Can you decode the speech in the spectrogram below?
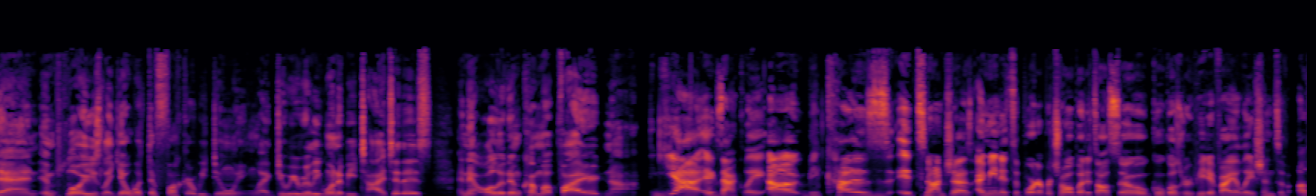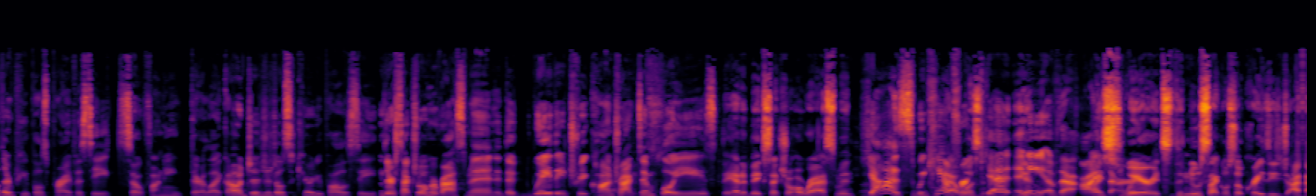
than employees like, yo, what the fuck are we doing? Like, do we really want to be tied to this? And then all of them come up fired? Nah. Yeah, exactly. Uh, because it's not just, I mean, it's a border patrol, but it's also Google's repeated violations of other people's privacy. So funny. They're like, oh, digital security policy. Their sexual harassment, the way they treat contract employees. They had a big sexual harassment. Yes, we can't That forget any yeah. of that either. I swear, it's the news cycle's so crazy. I,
